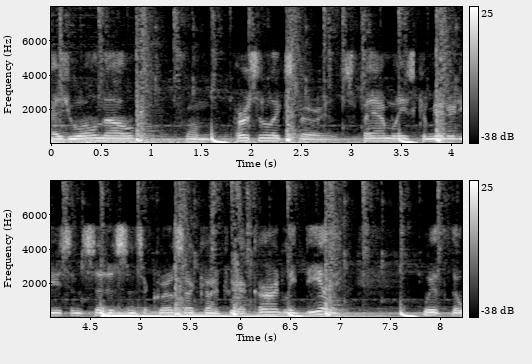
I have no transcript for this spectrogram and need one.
As you all know from personal experience, families, communities, and citizens across our country are currently dealing with the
